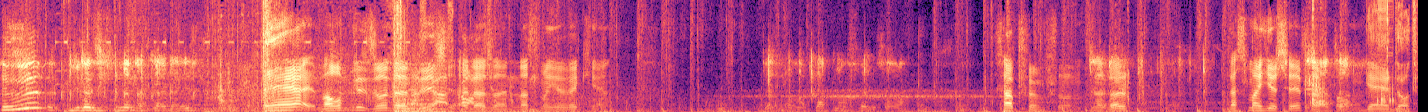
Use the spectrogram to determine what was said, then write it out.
Hä? Wie der sich wundert, dass keiner ist. Hä? Warum soll das nicht, Alter, sein? Lass mal hier weg hier. Ein Platten auf 5, aber. Ich hab fünf schon. Ja, Lol. Lass mal hier Schäfer bauen. Gehe dort.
